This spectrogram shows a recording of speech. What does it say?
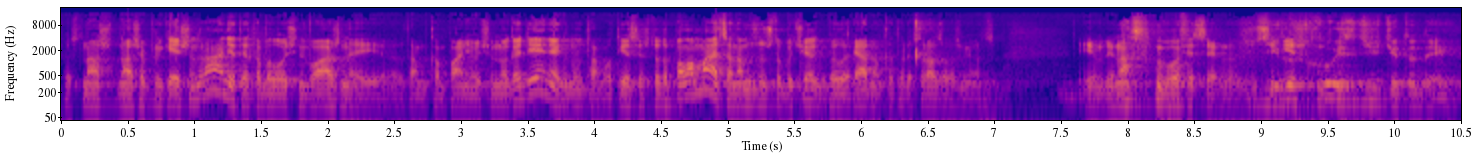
То есть наш, наш application ранит, это было очень важно, и там компания очень много денег, ну там вот если что-то поломается, нам нужно, чтобы человек был рядом, который сразу возьмется. И, и нас в офисе ну, сидишь... Who is duty today?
